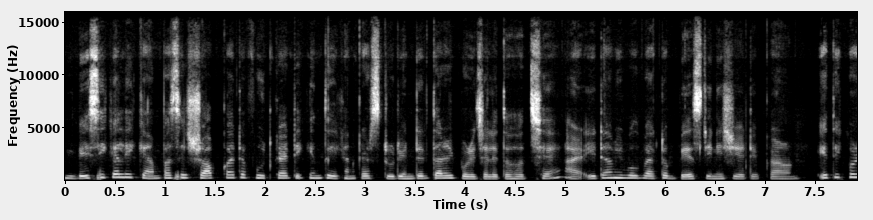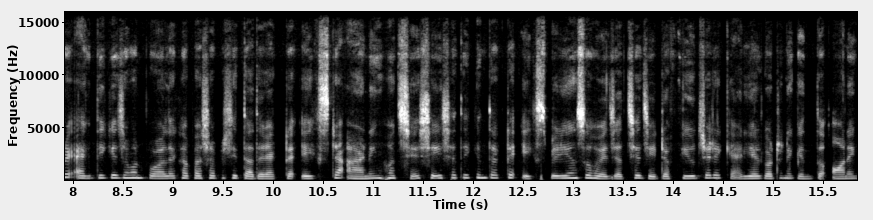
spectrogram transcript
বেসিক্যালি ক্যাম্পাসের সব কয়টা ফুড কার্টই কিন্তু এখানকার স্টুডেন্টের দ্বারাই পরিচালিত হচ্ছে। আর এটা আমি বলব একটা বেস্ট ইনিশিয়েটিভ কারণ এতে করে একদিকে যেমন পড়ালেখার পাশাপাশি তাদের একটা এক্সট্রা আর্নিং হচ্ছে, সেই সাথে কিন্তু একটা এক্সপিরিয়েন্সও হয়ে যাচ্ছে, যেটা ফিউচারে ক্যারিয়ার গঠনে কিন্তু অনেক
